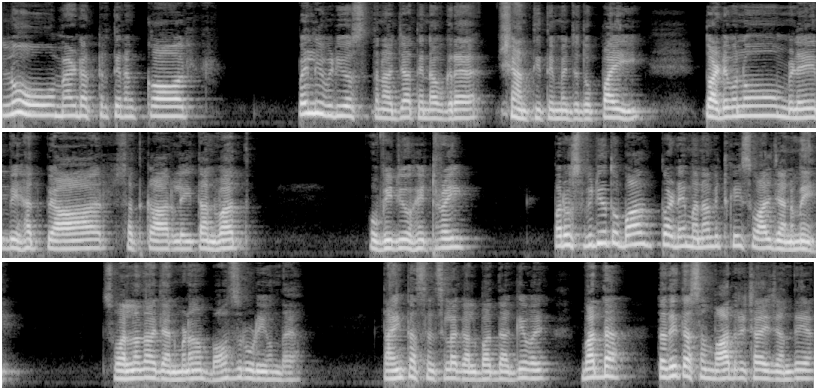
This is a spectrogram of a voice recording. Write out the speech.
ਹੈਲੋ, ਮੈਂ ਡਾਕਟਰ ਤਿਰੰਕੌਰ ਪਹਿਲੀ ਵੀਡੀਓ ਸਤਨਾਜਾ ਤੇ ਨਵਗ੍ਰਹਿ ਸ਼ਾਂਤੀ ਤੇ ਮੈਂ ਜਦੋਂ ਪਾਈ, ਤੁਹਾਡੇ ਵੱਲੋਂ ਮਿਲੇ ਬੇਹੱਦ ਪਿਆਰ, ਸਤਿਕਾਰ ਲਈ ਧੰਨਵਾਦ। ਉਹ ਵੀਡੀਓ ਹਿੱਟ ਰਹੀ, ਪਰ ਉਸ ਵੀਡੀਓ ਤੋਂ ਬਾਅਦ ਤੁਹਾਡੇ ਮਨਾਂ ਵਿੱਚ ਕਈ ਸਵਾਲ ਜਨਮੇ। ਸਵਾਲਾਂ ਦਾ ਜਨਮਣਾ ਬਹੁਤ ਜ਼ਰੂਰੀ ਹੁੰਦਾ ਹੈ। ਤਾਂ ਹੀ ਤਾਂ ਸਿਲਸਿਲਾ ਗੱਲਬਾਤ ਦਾ ਅੱਗੇ ਵ- ਵੱਧਦਾ, ਤਦੇ ਤਾਂ ਸੰਵਾਦ ਰਚਾਏ ਜਾਂਦੇ ਆ।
